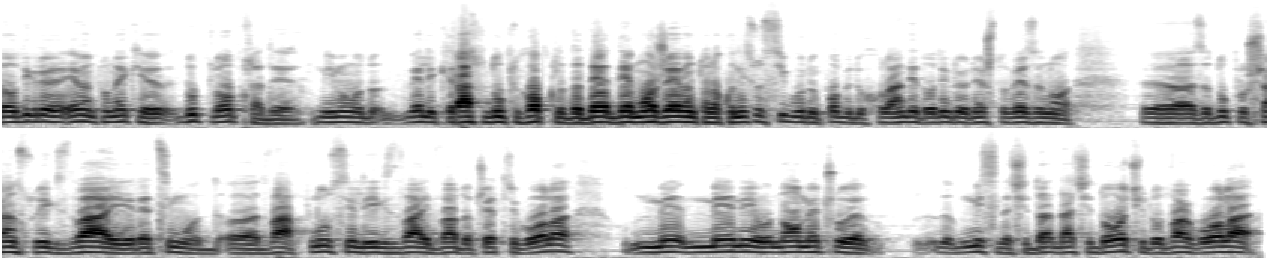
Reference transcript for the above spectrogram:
da odigraju eventualno neke duple opklade. Mi imamo veliki rast duplih opklada gde može eventualno, ako nisu sigurni u pobedu Holandije, da odigraju nešto vezano e, za duplu šansu x2 i recimo 2 plus ili x2 i 2 do 4 gola. Meni na ovom meču je, mislim da će, da će doći do dva gola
